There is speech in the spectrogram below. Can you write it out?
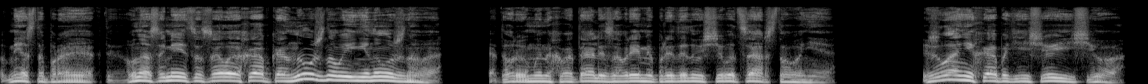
«Вместо проекта. У нас имеется целая хапка нужного и ненужного» которую мы нахватали за время предыдущего царствования. И желание хапать еще и еще,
